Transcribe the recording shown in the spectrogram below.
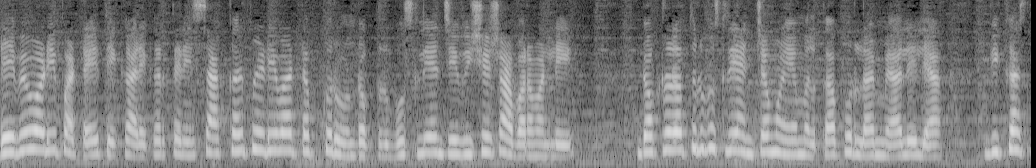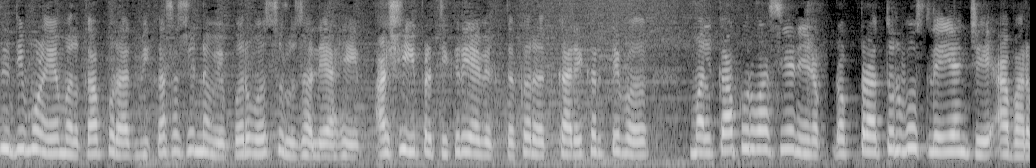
ढेबेवाडी पाटा येथे कार्यकर्त्यांनी साखर पेढे वाटप करून डॉक्टर भोसले यांचे विशेष आभार मानले. डॉक्टर अतुल भोसले यांच्यामुळे मलकापूरला मिळालेल्या विकास निधीमुळे मलकापुरात विकासाचे नवे पर्व सुरू झाले आहे अशी प्रतिक्रिया व्यक्त करत कार्यकर्ते व मलकापूरवासियांनी डॉक्टर अतुल भोसले यांचे आभार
